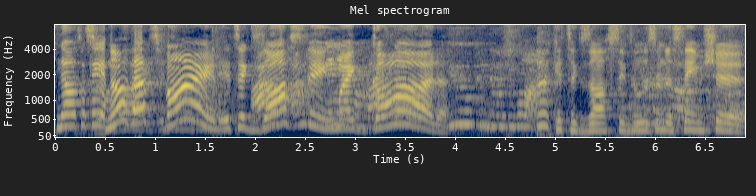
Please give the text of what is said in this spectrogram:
No, it's okay. No, that's fine. It's exhausting. My God. You can do what you want. Fuck, it's exhausting to listen to the same shit.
